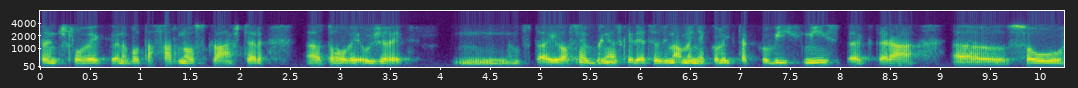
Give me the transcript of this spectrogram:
ten člověk nebo ta farnost, klášter toho využili. Mm, tady vlastně v Brněnské diecezi máme několik takových míst, která jsou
